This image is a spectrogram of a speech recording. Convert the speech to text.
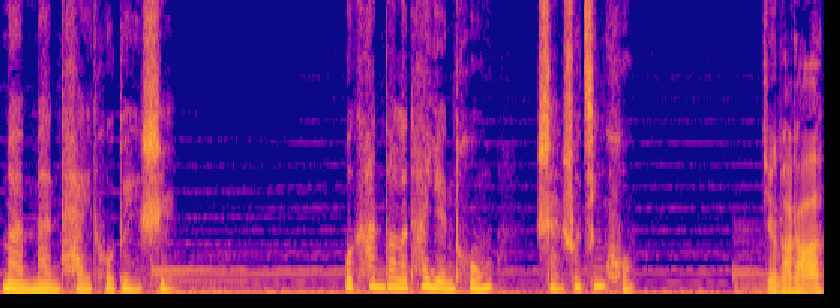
慢慢抬头对视。我看到了他眼瞳闪烁惊恐。警察查案，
